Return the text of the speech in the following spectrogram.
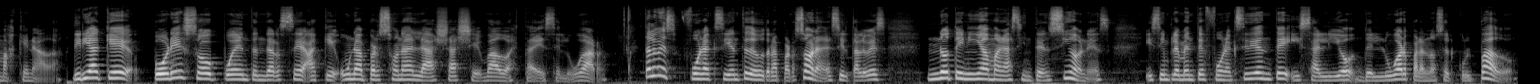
más que nada. Diría que por eso puede entenderse a que una persona la haya llevado hasta ese lugar. Tal vez fue un accidente de otra persona, es decir, tal vez no tenía malas intenciones y simplemente fue un accidente y salió del lugar para no ser culpado.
